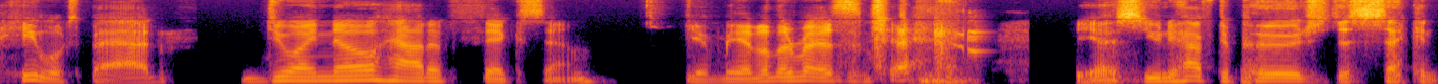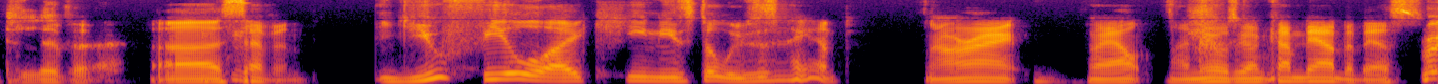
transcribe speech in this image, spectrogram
he looks bad. Do I know how to fix him? Give me another medicine check. Yes, you have to purge the second liver. Uh, seven. you feel like he needs to lose his hand. All right. Well, I knew it was going to come down to this.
